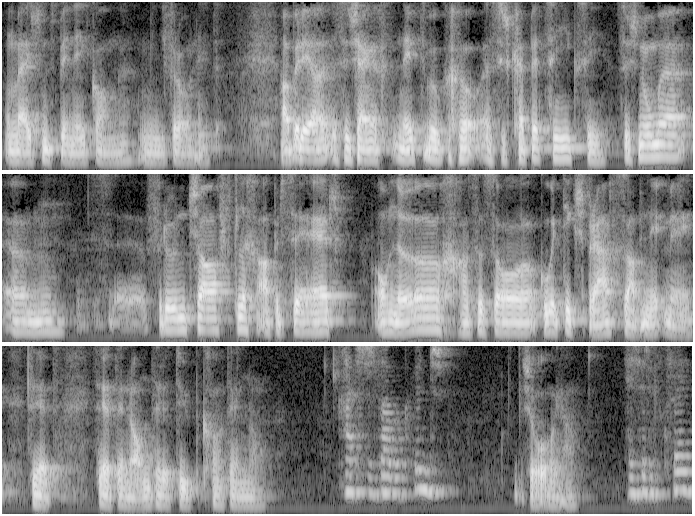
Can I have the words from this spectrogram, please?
Und meistens bin ich gegangen, meine Frau nicht. Aber ja, es ist eigentlich nicht wirklich, es ist keine Beziehung gewesen. Es ist nur ähm, freundschaftlich, aber sehr auch nah, also so gute Gespräche, aber nicht mehr. Sie hat, sie hat einen anderen Typ gehabt dann noch. Hättest du das aber gewünscht? Schon, ja. Hast du das gesagt?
